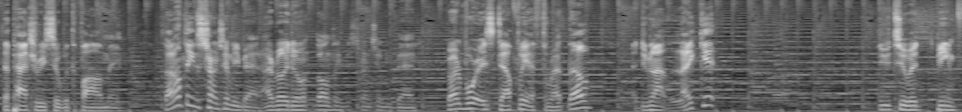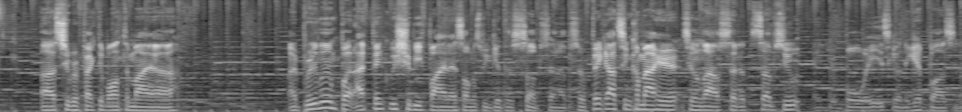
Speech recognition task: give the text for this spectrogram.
the Pachirisu with the follow me. So I don't think this turn's to be bad. I really don't, don't think this turn's to be bad. Gardevoir is definitely a threat, though. I do not like it due to it being uh, super effective onto my uh, my Breloom, but I think we should be fine as long as we get this sub set up. So Fake Out's gonna come out here, it's gonna allow us to set up the substitute, and your boy is gonna get buzzing.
